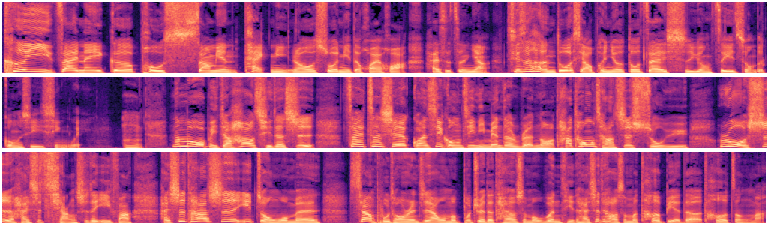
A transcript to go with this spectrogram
刻意在那一个 post 上面 tag 你，然后说你的坏话，还是怎样？其实很多小朋友都在使用这一种的攻击行为。嗯，那么我比较好奇的是，在这些关系攻击里面的人哦，他通常是属于弱势还是强势的一方，还是他是一种我们像普通人这样，我们不觉得他有什么问题的，还是他有什么特别的特征吗？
